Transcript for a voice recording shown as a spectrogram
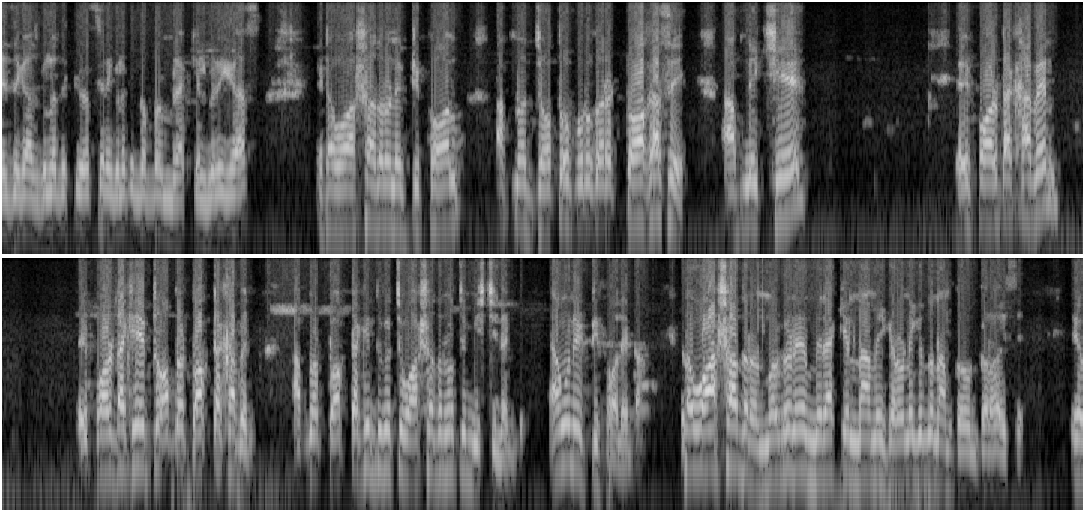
এই যে গাছগুলো দেখতে পাচ্ছেন, এগুলো কিন্তু আপনার মিরাক্কেল বেরি গাছ। এটা অসাধারণ একটি ফল। আপনার যত প্রকারের টক আছে, আপনি খেয়ে এই ফলটা খাবেন। এই ফলটা খেয়ে আপনার টকটা খাবেন। আপনার টকটা কিন্তু হচ্ছে অসাধারণ, হচ্ছে মিষ্টি লাগবে। এমন একটি ফল এটা। এটা অসাধারণ। মনে করেন মেরাকেল নাম এই কারণে কিন্তু নামকরণ করা হয়েছে। এর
